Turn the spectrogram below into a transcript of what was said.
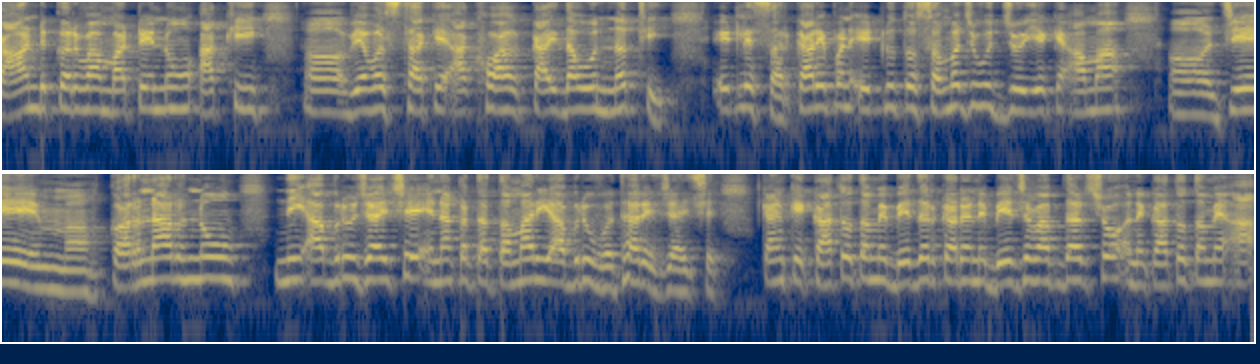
કાંડ કરવા માટેનું આખી વ્યવસ્થા કે આખો આ કાયદાઓ નથી. એટલે સરકારે પણ એટલું તો સમજવું જ જોઈએ કે આમાં જે કરનારનું ની આબરૂ જાય છે, એના કરતાં તમારી આબરૂ વધારે જાય છે. કારણ કે કાં તો તમે બેદરકાર અને બેજવાબદાર છો અને કાં તો તમે આ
